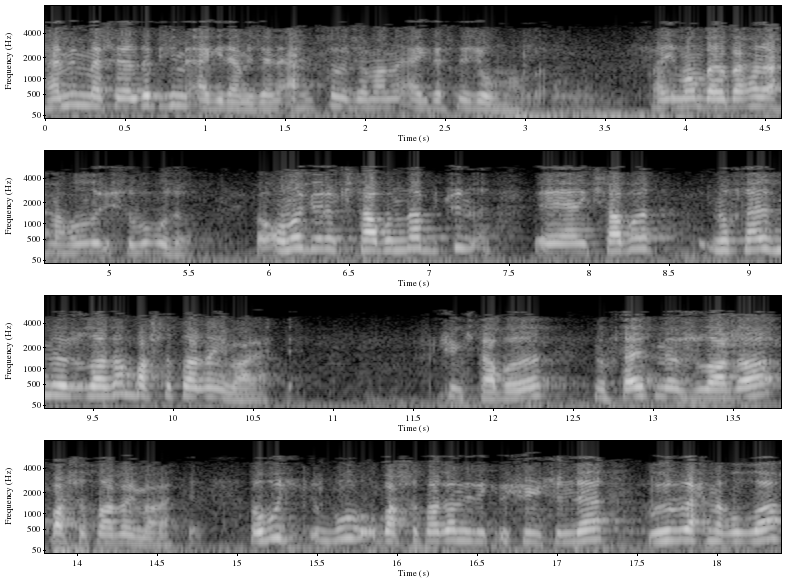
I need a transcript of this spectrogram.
həmin məsələdə bizim əqidəmiz, yəni əhl-i və cəmanın əqidəsi necə olmalıdır? Və İmam Bərbəhər rəhməhullahın üslubu budur. Və ona görə kitabında bütün, e, yəni kitabı müxtəlif mövzulardan, başlıqlardan ibarətdir. Bütün kitabı müxtəlif mövzularda, başlıqlardan ibarətdir. Və bu, bu başlıqlardan dedik üçüncüsündə buyurur rəhməhullah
